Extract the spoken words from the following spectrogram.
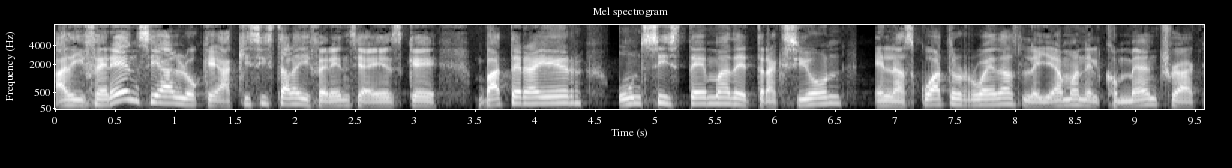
a diferencia, lo que aquí sí está la diferencia es que va a traer un sistema de tracción en las cuatro ruedas, le llaman el Command Track,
